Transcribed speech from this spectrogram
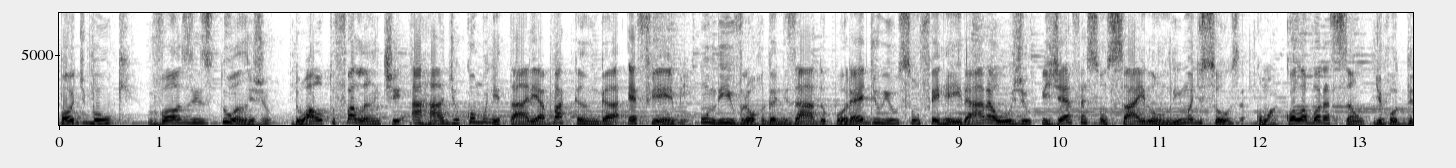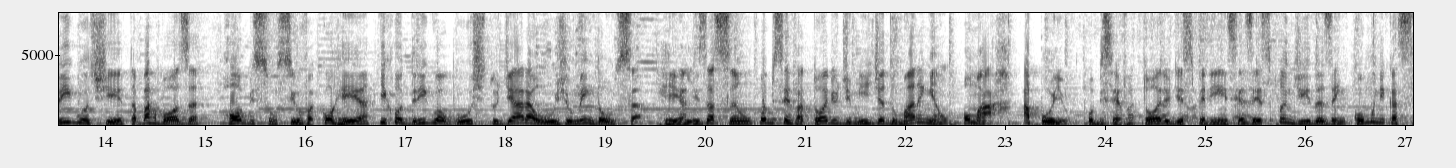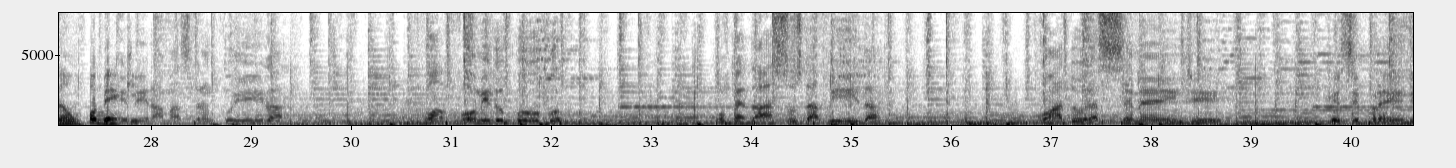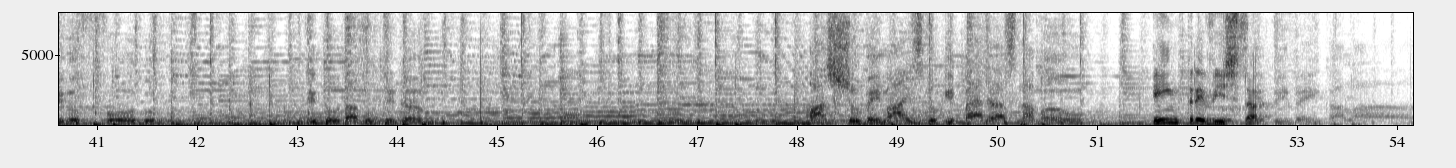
Podbook Vozes do Anjo, do alto-falante à rádio comunitária Bacanga FM, um livro organizado por Ed Wilson Ferreira Araújo e Jefferson Cylon Lima de Souza, com a colaboração de Rodrigo Anchieta Barbosa, Robson Silva Correa e Rodrigo Augusto de Araújo Mendonça. Realização: Observatório de Mídia do Maranhão, OMAR. Apoio: Observatório de Experiências Expandidas em Comunicação, OBEC com a fome do povo, com pedaços da vida, com a dura semente que se prende no fogo de toda a multidão. Acho bem mais do que pedras na mão. Entrevista.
